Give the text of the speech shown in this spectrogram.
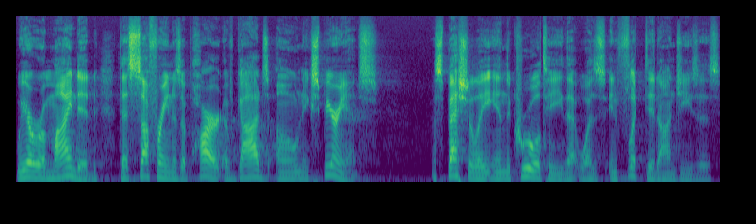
We are reminded that suffering is a part of God's own experience, especially in the cruelty that was inflicted on Jesus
